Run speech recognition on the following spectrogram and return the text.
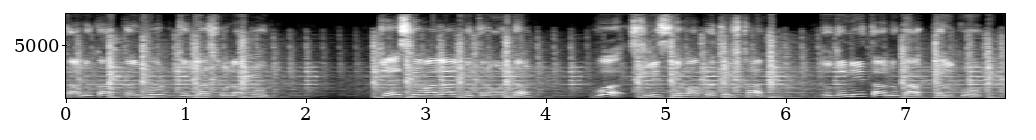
तालुका अक्कलकोट जिल्हा सोलापूर. जय सेवालाल मित्रमंडळ व श्री सेवा प्रतिष्ठान दुधनी तालुका अक्कलकोट.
